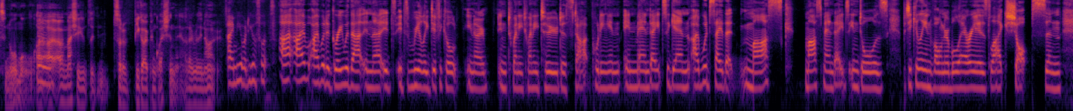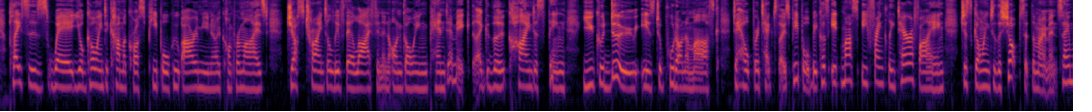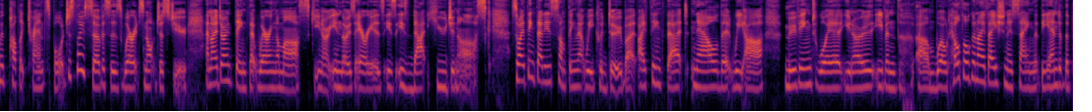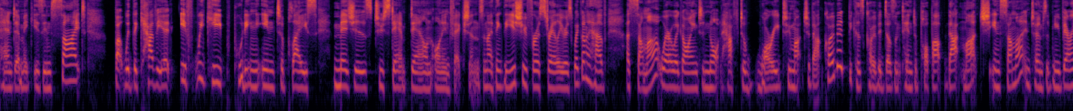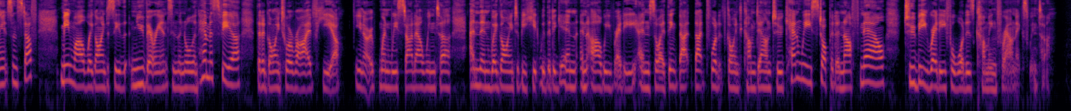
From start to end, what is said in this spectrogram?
to normal. I, mm. I, I'm actually sort of big open question there. I don't really know. Amy, what are your thoughts? I, I, I would agree with that in that it's it's really difficult, you know, in 2022 to start putting in, in mandates again. I would say that mask mask mandates indoors, particularly in vulnerable areas like shops and places where you're going to come across people who are immunocompromised, just trying to live their life in an ongoing pandemic. Like the kindest thing you could do is to put on a mask to help protect those people because it must be frankly terrifying just going to the shops at the moment. Same with public transport, just those services where it's not just you. And I don't think that wearing a mask, you know, in those areas is is that huge an ask. So I think that is something that we could do. But I think that now that we are moving to where, you know, even the um, World Health Organization is saying that the end of the pandemic is in sight, but with the caveat if we keep putting into place measures to stamp down on infections. And I think the issue for Australia is we're going to have a summer where we're going to not have to worry too much about COVID because COVID doesn't tend to pop up that much in summer in terms of new variants and stuff. Meanwhile, we're going to see new variants in the Northern Hemisphere that are going to arrive here you know, when we start our winter and then we're going to be hit with it again and are we ready? And so I think that that's what it's going to come down to. Can we stop it enough now to be ready for what is coming for our next winter?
